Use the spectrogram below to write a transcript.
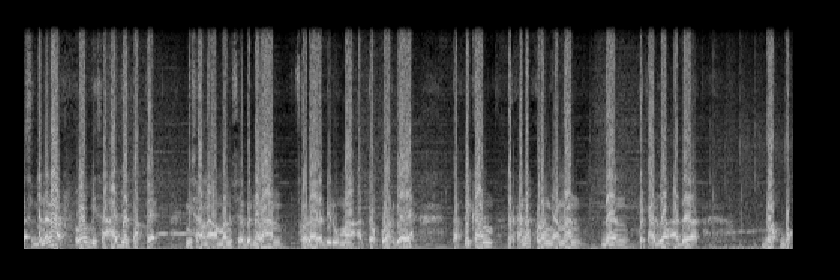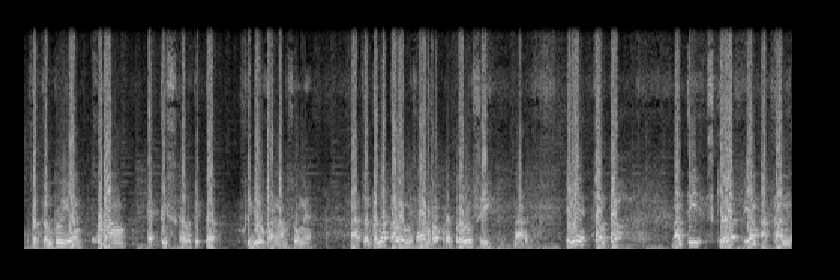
sebenarnya lo bisa aja pakai misalnya manusia beneran saudara di rumah atau keluarga ya. Tapi kan terkadang kurang nyaman dan terkadang ada blok-blok tertentu yang kurang etis kalau kita videokan langsung ya. Nah contohnya kalau misalnya blok reproduksi. Nah ini contoh nanti skill lab yang akan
